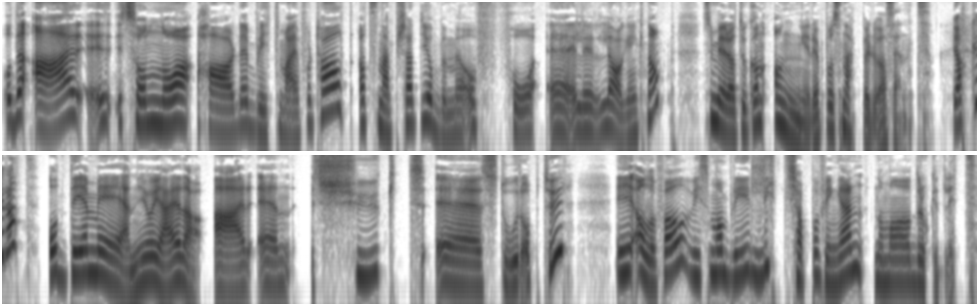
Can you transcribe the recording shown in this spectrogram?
Og det er eh, sånn nå har det blitt meg fortalt at Snapchat jobber med å få, eh, eller lage en knapp som gjør at du kan angre på snapper du har sendt. Ja, akkurat. Og det mener jo jeg da er en sjukt eh, stor opptur. I alle fall hvis man blir litt kjapp på fingeren når man har drukket litt.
